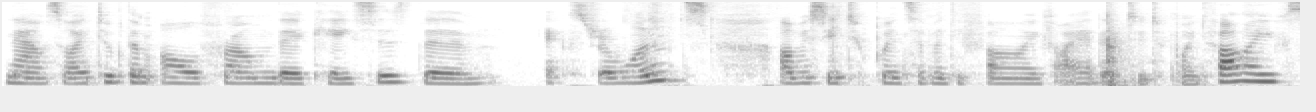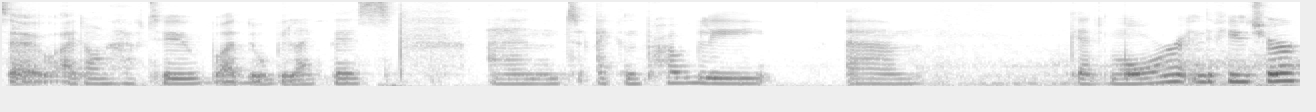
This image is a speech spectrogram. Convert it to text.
Now so I took them all from the cases the extra ones. Obviously 2.75 I added to 2.5 so I don't have to but it will be like this. And I can probably um, get more in the future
